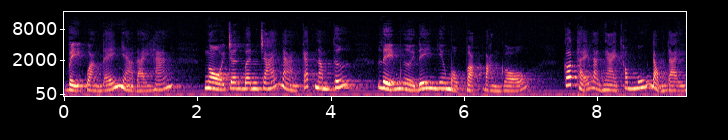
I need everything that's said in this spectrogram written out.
Vị hoàng đế nhà Đại Hán Ngồi trên bên trái nàng cách năm thước, Liệm người đi như một vật bằng gỗ. Có thể là ngài không muốn động đậy,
